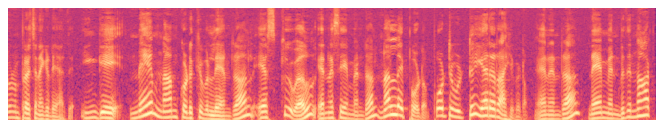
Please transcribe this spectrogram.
ஒன்றும் பிரச்சனை கிடையாது. இங்கே நேம் நாம் கொடுக்கவில்லை என்றால் எஸ்கியூஎல் என்ன செய்யும் என்றால் நல்லை போடும். போட்டுவிட்டு எரர் ஆகிவிடும். ஏனென்றால் நேம் என்பது நாட்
